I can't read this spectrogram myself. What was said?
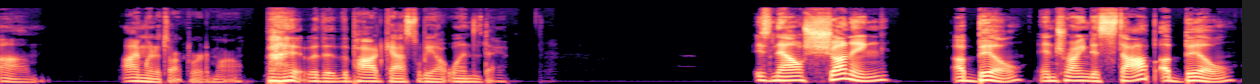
Um, I'm going to talk to her tomorrow, but the, the podcast will be out Wednesday. Is now shunning a bill and trying to stop a bill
